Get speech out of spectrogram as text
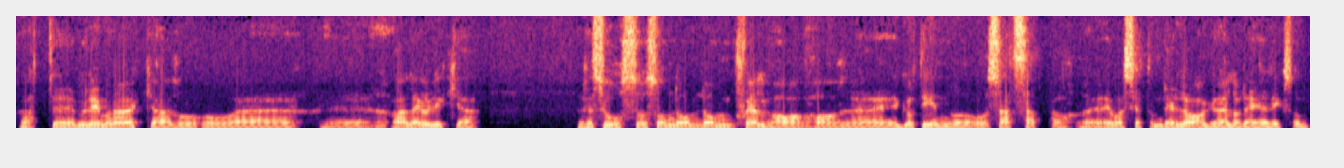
att eh, volymerna ökar och, och eh, Eh, alla olika resurser som de, de själv har, har eh, gått in och, och satsat på eh, oavsett om det är lager eller det är liksom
